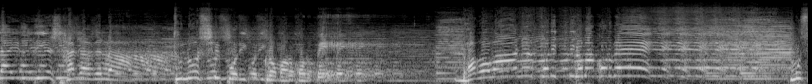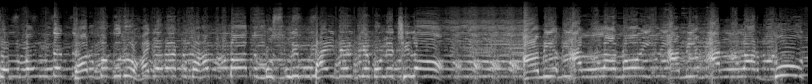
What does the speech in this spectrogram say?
লাইট দিয়ে সাজাবে না, তুলসী পরিক্রমা করবে। ভগবানের পরিক্রমা করবে। মুসলমানদের ধর্মগুরু হাজারাত মোহাম্মদ মুসলিম ভাইদেরকে বলেছিল, আমি আল্লাহ নই, আমি আল্লাহর দূত।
